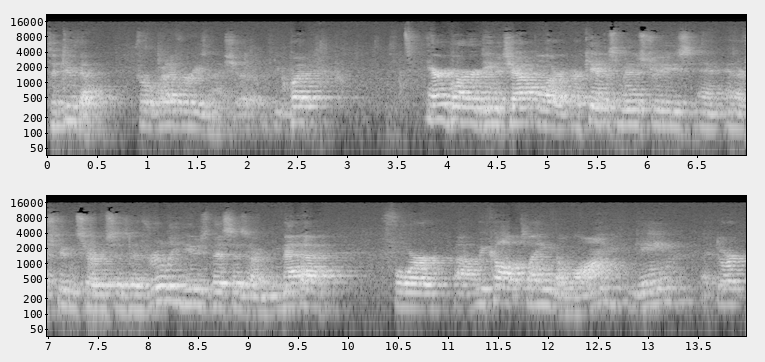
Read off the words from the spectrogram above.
to do that for whatever reason I share it with you. But Aaron Barter, Dean of Chapel, our, our campus ministries, and, and, our student services has really used this as our meta for, uh, we call it playing the long game at Dordt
